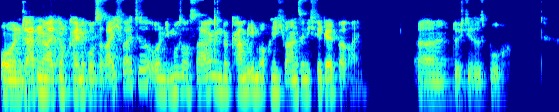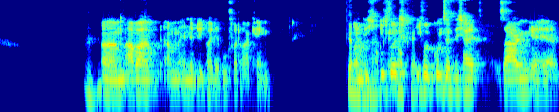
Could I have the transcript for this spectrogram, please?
Und hatten halt noch keine große Reichweite und ich muss auch sagen, da kam eben auch nicht wahnsinnig viel Geld bei rein äh, durch dieses Buch. Mhm. Ähm, aber am Ende blieb halt der Buchvertrag hängen. Genau, und ich, ja, ich würde okay. würd grundsätzlich halt sagen, äh,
